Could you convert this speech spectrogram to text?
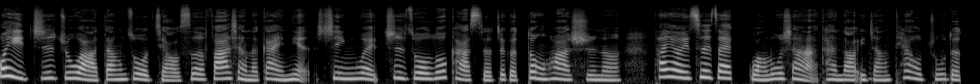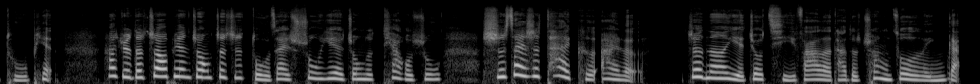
会以蜘蛛啊当做角色发想的概念，是因为制作 Lucas 的这个动画师呢，他有一次在网络上啊看到一张跳蛛的图片，他觉得照片中这只躲在树叶中的跳蛛实在是太可爱了，这呢也就启发了他的创作灵感。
